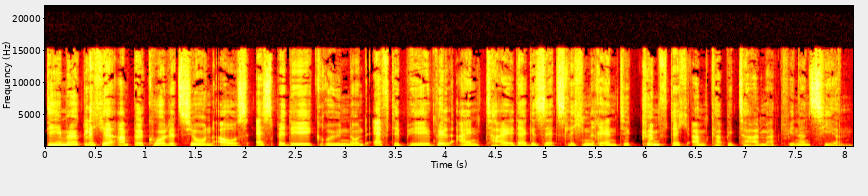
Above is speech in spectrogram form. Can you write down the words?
Die mögliche Ampelkoalition aus SPD, Grünen und FDP will einen Teil der gesetzlichen Rente künftig am Kapitalmarkt finanzieren.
